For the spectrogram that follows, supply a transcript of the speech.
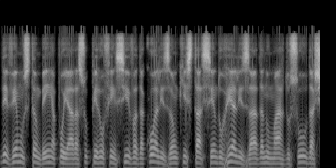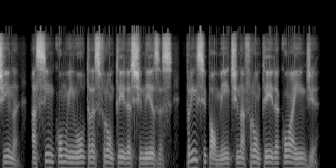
Devemos também apoiar a superofensiva da coalizão que está sendo realizada no Mar do Sul da China, assim como em outras fronteiras chinesas, principalmente na fronteira com a Índia.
